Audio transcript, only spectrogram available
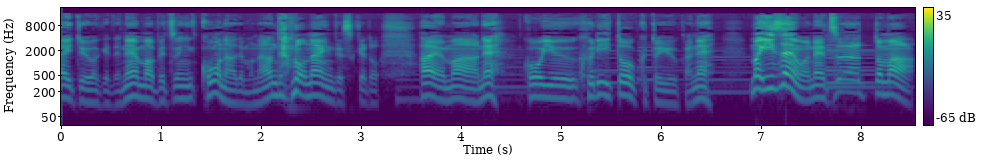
はい、というわけでね、まあ別にコーナーでも何でもないんですけど、はい、まあね、こういうフリートークというかね、まあ以前はね、ずーっとま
